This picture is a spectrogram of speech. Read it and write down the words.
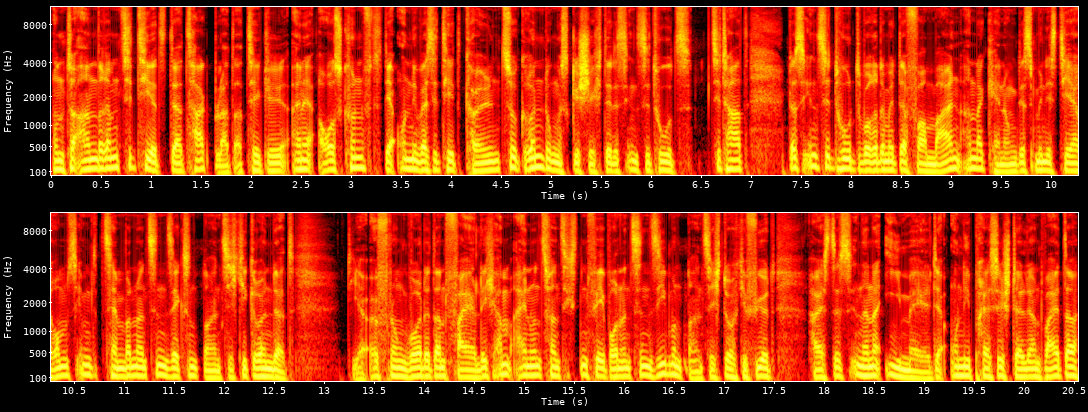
Unter anderem zitiert der Tagblattartikel eine Auskunft der Universität Köln zur Gründungsgeschichte des Instituts. Zitat: Das Institut wurde mit der formalen Anerkennung des Ministeriums im Dezember 1996 gegründet. Die Eröffnung wurde dann feierlich am 21. Februar 1997 durchgeführt, heißt es in einer E-Mail der Uni-Pressestelle und weiter.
